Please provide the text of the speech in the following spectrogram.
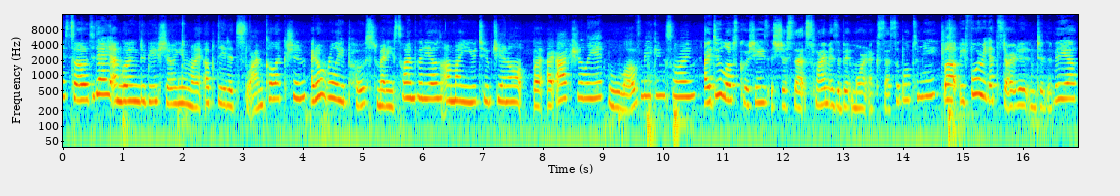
guys, so today I'm going to be showing you my updated slime collection. I don't really post many slime videos on my YouTube channel, but I actually love making slime. I do love squishies, it's just that slime is a bit more accessible to me. But before we get started into the video,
